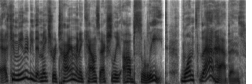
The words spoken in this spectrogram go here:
a community that makes retirement accounts actually obsolete. Once that happens,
